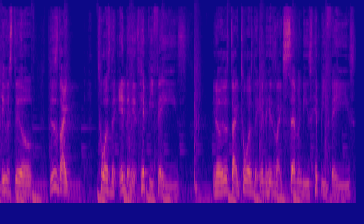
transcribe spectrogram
he was still. This is like towards the end of his hippie phase, you know, this is like towards the end of his like 70s hippie phase,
